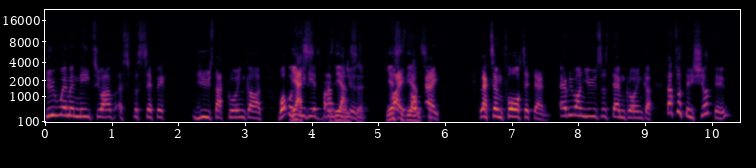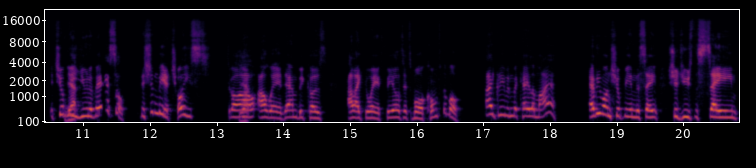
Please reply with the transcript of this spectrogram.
do women need to have a specific use that groin guard? What would yes, be the advantages? the answer. Yes, right, is the answer. Okay. Let's enforce it then. Everyone uses them groin guard. That's what they should do. It should be universal. There shouldn't be a choice to go, I'll, I'll wear them because I like the way it feels. It's more comfortable. I agree with Mikaela Mayer. Everyone should be in the same, should use the same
